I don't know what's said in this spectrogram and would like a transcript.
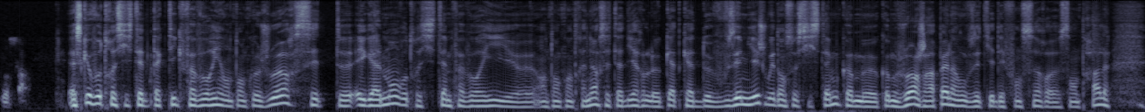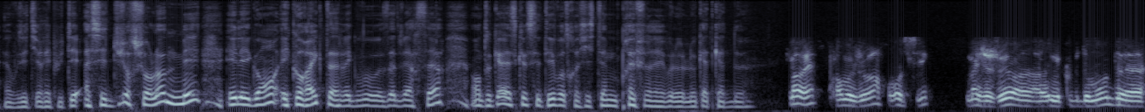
tout ça. Est-ce que votre système tactique favori en tant que joueur, c'est euh, également votre système favori euh, en tant qu'entraîneur, c'est-à-dire le 4-4-2 Vous aimiez jouer dans ce système comme, euh, comme joueur Je rappelle, hein, vous étiez défenseur central, vous étiez réputé assez dur sur l'homme, mais élégant et correct avec vos adversaires. En tout cas, est-ce que c'était votre système préféré, le, 4-4-2 Oui, comme joueur aussi. Moi, j'ai joué une Coupe du Monde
